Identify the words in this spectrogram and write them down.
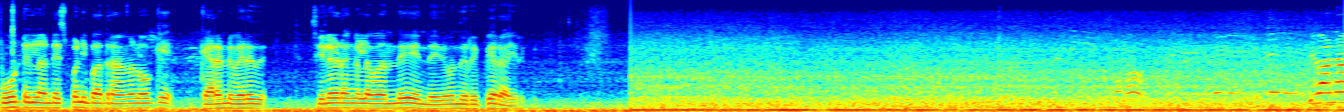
போட்டு எல்லாம் டெஸ்ட் பண்ணி பார்த்துறாங்க ஓகே கரண்ட் வருது. சில இடங்களில் வந்து இந்த இது வந்து ரிப்பேர் ஆகிருக்கு சிவானா?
